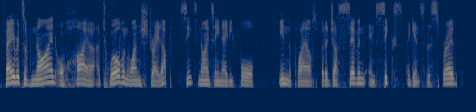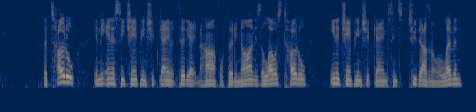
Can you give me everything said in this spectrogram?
favourites of nine or higher are 12 and 1 straight up since 1984 in the playoffs, but are just 7 and 6 against the spread. The total in the NFC Championship game at 38.5 or 39 is the lowest total in a championship game since 2011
